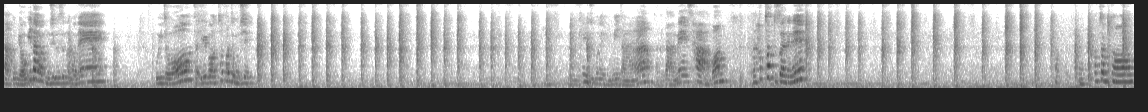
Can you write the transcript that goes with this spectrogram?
자 그럼 여기다가 공식을 쓰는 거네 보이죠? 자 1번 첫 번째 공식 이렇게 유주분해 됩니다. 자, 그 다음에 4번. 합차부터 써야 되네. 어, 합차부터.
